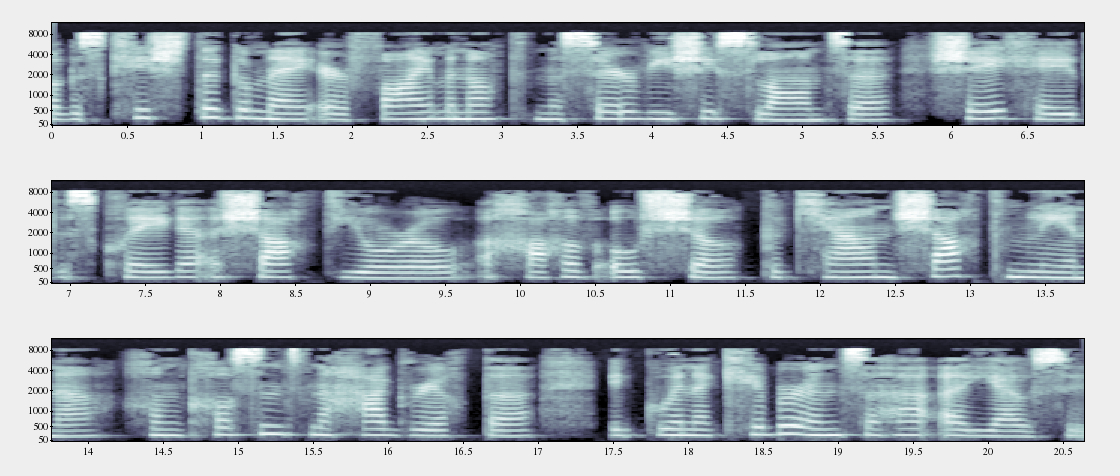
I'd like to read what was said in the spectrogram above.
agus ciste go mbeidh ar feidhmeannacht na seirbhísí sláinte sé chéad is chuige a seacht euro a chathamh ó seo go ceann seacht mbliana chun na heagraíochta i gcoinne cibeariontaithe a fheabhsú.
